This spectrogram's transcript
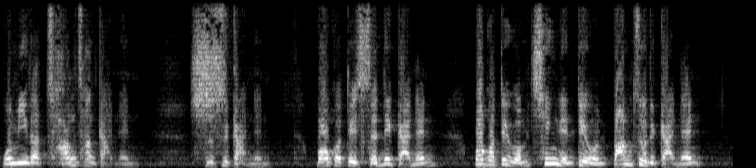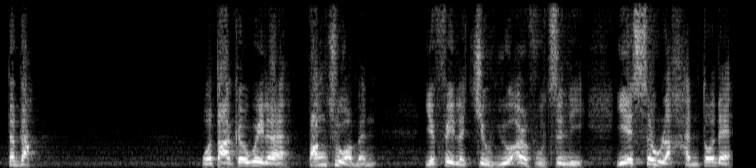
我们应当常常感恩，时时感恩，包括对神的感恩，包括对我们亲人对我们帮助的感恩，对不对？我大哥为了帮助我们。也费了九牛二虎之力，也受了很多的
